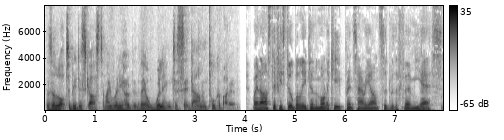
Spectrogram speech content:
There's a lot to be discussed, and I really hope that they are willing to sit down and talk about it. When asked if he still believed in the monarchy, Prince Harry answered with a firm yes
